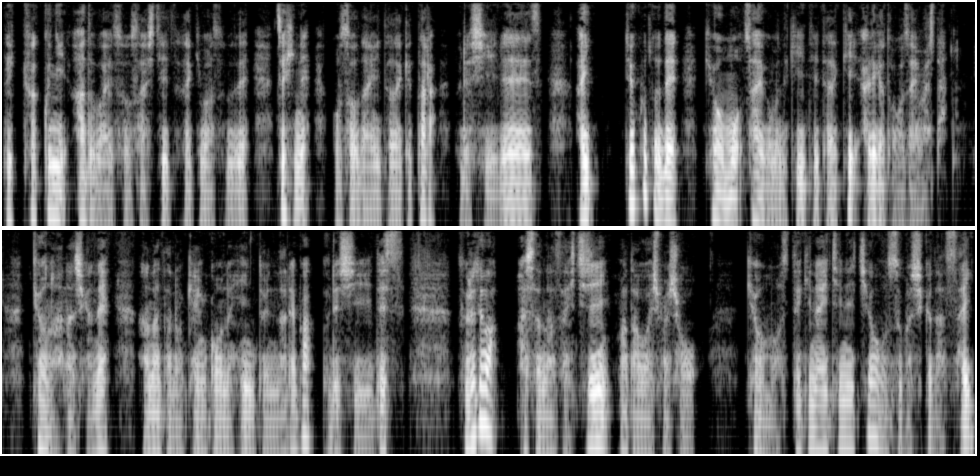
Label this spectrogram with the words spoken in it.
的確にアドバイスをさせていただきますので、ぜひね、ご相談いただけたら嬉しいです。はい。ということで、今日も最後まで聞いていただきありがとうございました。今日の話がね、あなたの健康のヒントになれば嬉しいです。それでは明日の朝7時にまたお会いしましょう。今日も素敵な一日をお過ごしください。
